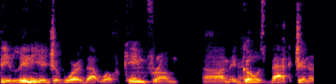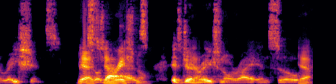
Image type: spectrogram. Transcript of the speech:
the lineage of where that wealth came from, um, it right. goes back generations. Yeah, so it's generational. Has, it's generational, yeah. right? And so yeah.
